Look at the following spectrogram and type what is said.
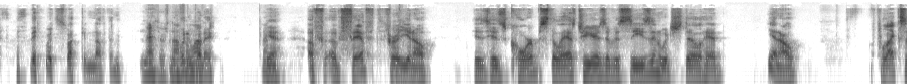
there was fucking nothing. Yeah, there's nothing what, left. I, yeah, a, a fifth for you know his his corpse the last two years of his season, which still had you know flex.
